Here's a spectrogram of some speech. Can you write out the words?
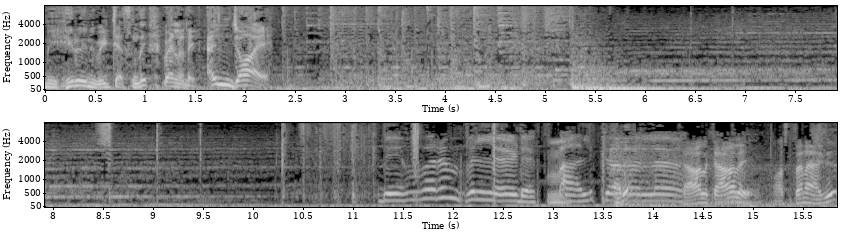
మీ హీరోయిన్ వెయిట్ చేస్తుంది. వెళ్ళండి. ఎంజాయ్ దేవరం వెళ్ళాడు పాలకాల కావాలి? కావాలి వస్తానా ఆగు.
